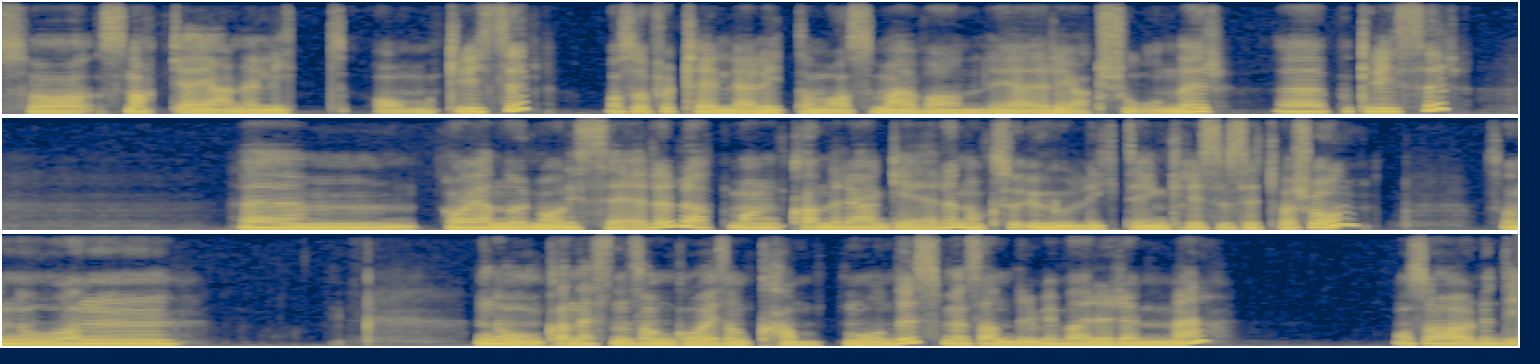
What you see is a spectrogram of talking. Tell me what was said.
så snakker jeg gjerne litt om kriser, og så forteller jeg litt om hva som er vanlige reaksjoner eh, på kriser. Um, og jeg normaliserer at man kan reagere nokså ulikt i en krisesituasjon. Så noen Noen kan nesten sånn gå i sånn kampmodus, mens andre vil bare rømme. Og så har du de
